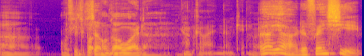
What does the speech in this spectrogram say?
Ah, mesti cepat kawan-kawan lah. Okay, okay. uh, yeah the friendship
